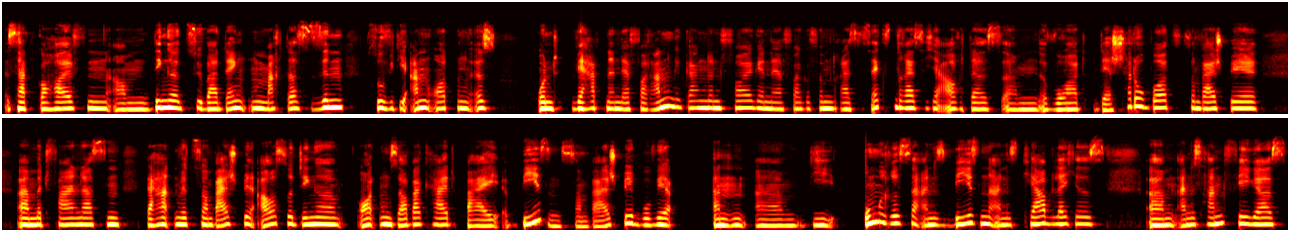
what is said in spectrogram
Es hat geholfen, ähm, Dinge zu überdenken, macht das Sinn, so wie die Anordnung ist. Und wir hatten in der vorangegangenen Folge, in der Folge 35, 36 ja auch das ähm, Wort der Shadowboards zum Beispiel äh, mitfallen lassen. Da hatten wir zum Beispiel auch so Dinge, Ordnung, Sauberkeit bei Besen zum Beispiel, wo wir an ähm, die Umrisse eines Besen, eines Kehrbleches, ähm, eines Handfegers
